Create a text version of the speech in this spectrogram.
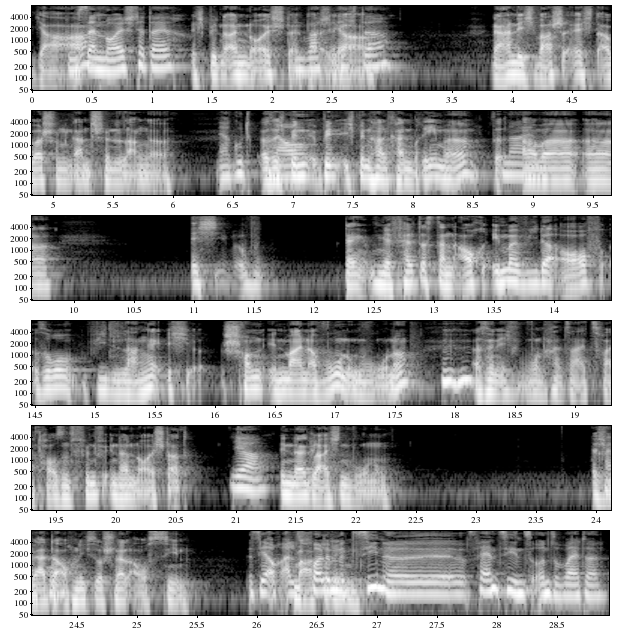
Ja. Du bist ein Neustädter, ich bin ein Neustädter. ein Waschechter. Ja. Na, nicht waschecht, aber schon ganz schön lange. Ja, gut, Also genau. ich bin, bin, ich bin halt kein Bremer, Nein. aber äh, ich mir fällt das dann auch immer wieder auf, so wie lange ich schon in meiner Wohnung wohne. Mhm. Also ich wohne halt seit 2005 in der Neustadt, Ja, in der gleichen Wohnung. Ich Kein werde Problem. auch nicht so schnell ausziehen. ist ja auch alles volle mit Zine, äh, Fanzines und so weiter.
